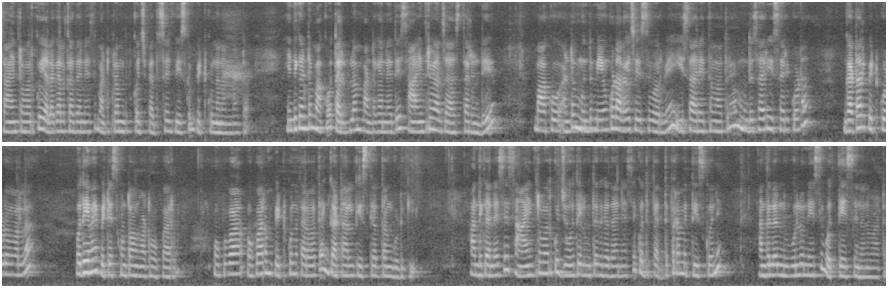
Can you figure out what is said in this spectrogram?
సాయంత్రం వరకు ఎలగల కదా అనేసి మట్టి ప్రమిద కొంచెం పెద్ద సైజు తీసుకొని పెట్టుకున్నాను అనమాట ఎందుకంటే మాకు తలుపులం పండగ అనేది సాయంత్రం వేళ చేస్తారండి. మాకు అంటే ముందు మేము కూడా అలాగే చేసేవారు ఈసారి అయితే మాత్రం ముందుసారి ఈసారి కూడా ఘటాలు పెట్టుకోవడం వల్ల ఉదయమే పెట్టేసుకుంటాం అనమాట ఉపవారం ఉపవా ఉపవారం పెట్టుకున్న తర్వాత ఘటాలు తీసుకెళ్తాం గుడికి. అందుకనేసి సాయంత్రం వరకు జ్యోతి వెలుగుతుంది కదా అనేసి కొద్ది పెద్ద ప్రమిద తీసుకొని అందులో నువ్వులు వేసి ఒత్తేసాను అనమాట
